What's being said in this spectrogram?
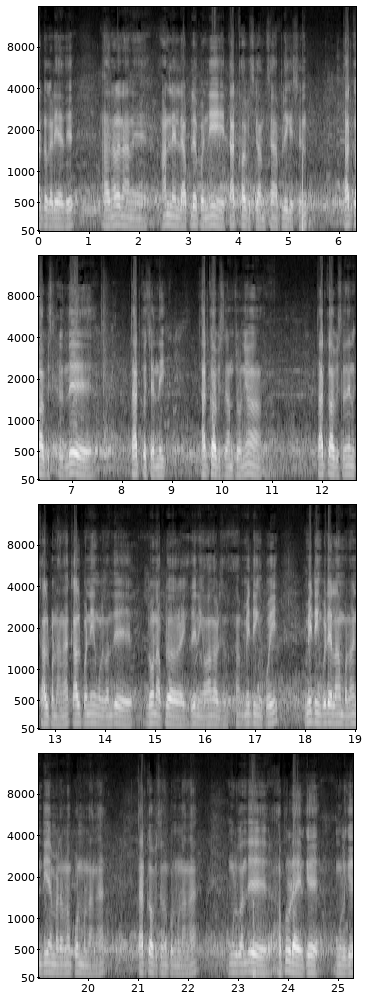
ஆட்டோ கிடையாது. அதனால் நான் ஆன்லைனில் அப்ளை பண்ணி தாட்கோ ஆஃபீஸ்க்கு அனுப்பிச்சேன் அப்ளிகேஷன் தாட்கோ ஆஃபீஸ்லேருந்து தாட்கோ சென்னை. தாட்கோ ஆஃபீஸ்க்கு அனுப்பிச்சோடனையும் தாட்கோ ஆஃபீஸ்லேருந்து எனக்கு கால் பண்ணாங்க. கால் பண்ணி உங்களுக்கு வந்து லோன் அப்ளை ஆகிக்குது நீங்கள் வாங்க அப்படின்னு சொன்னாங்க. மீட்டிங்கு போய் மீட்டிங் போய்ட்டு எல்லாம் பண்ணாங்க. டிஎம் மேடம்லாம் ஃபோன் பண்ணாங்க. தாட்கோ ஆஃபீஸ்லேருந்து ஃபோன் பண்ணாங்க. உங்களுக்கு வந்து அப்ரூவ்ட் ஆகிருக்கு உங்களுக்கு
